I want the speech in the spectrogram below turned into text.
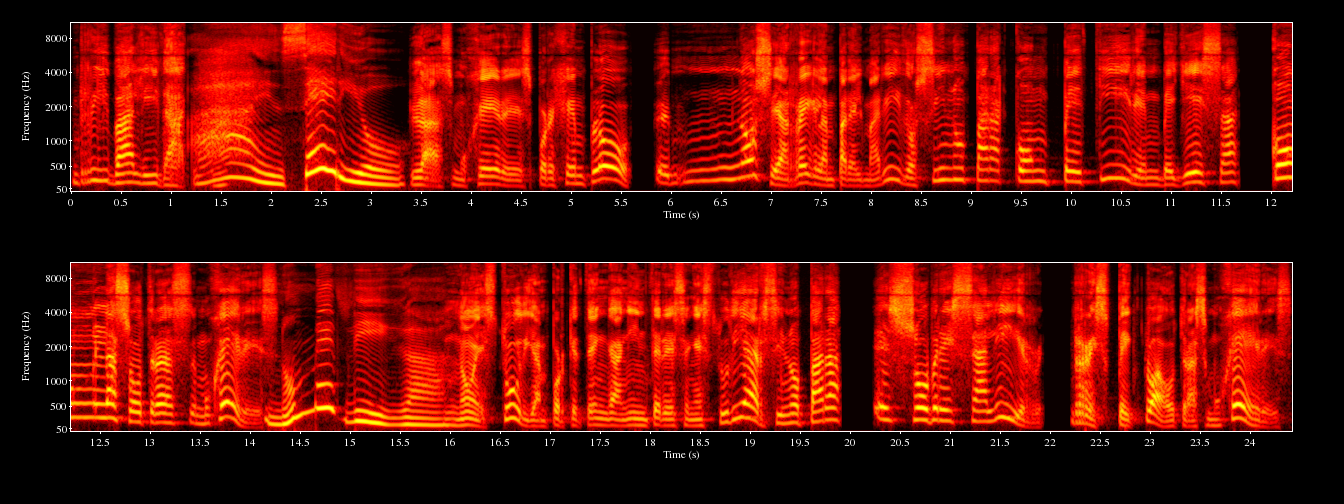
rivalidad. Ah, ¿en serio? Las mujeres, por ejemplo, eh, no se arreglan para el marido, sino para competir en belleza con las otras mujeres. No me diga. No estudian porque tengan interés en estudiar, sino para eh, sobresalir respecto a otras mujeres.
